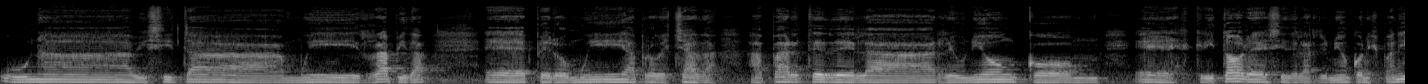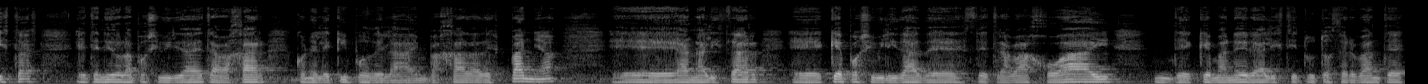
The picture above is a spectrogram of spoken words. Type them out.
una visita muy rápida eh, pero muy aprovechada. Aparte de la reunión con eh, escritores y de la reunión con hispanistas, he tenido la posibilidad de trabajar con el equipo de la Embajada de España, eh, analizar qué posibilidades de trabajo hay, de qué manera el Instituto Cervantes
